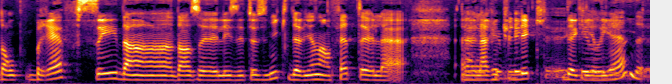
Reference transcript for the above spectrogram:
Donc, bref, c'est dans, dans euh, les États-Unis qui deviennent, en fait, euh, la, euh, la République de, Gilead,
